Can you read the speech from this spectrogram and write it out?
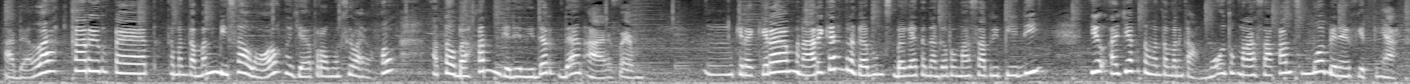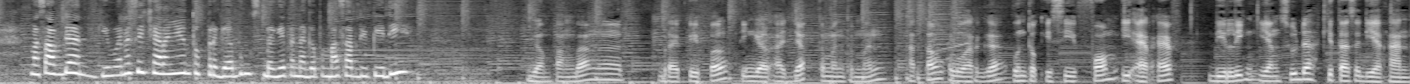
adalah karir pet. Teman-teman bisa loh ngejar promosi level atau bahkan menjadi leader dan ASM. Hmm, kira-kira menarik kan bergabung sebagai tenaga pemasar di PD? Yuk ajak teman-teman kamu untuk merasakan semua benefitnya. Mas Abdan, gimana sih caranya untuk bergabung sebagai tenaga pemasar di PD? Gampang banget. Bright People tinggal ajak teman-teman atau keluarga untuk isi form IRF di link yang sudah kita sediakan.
